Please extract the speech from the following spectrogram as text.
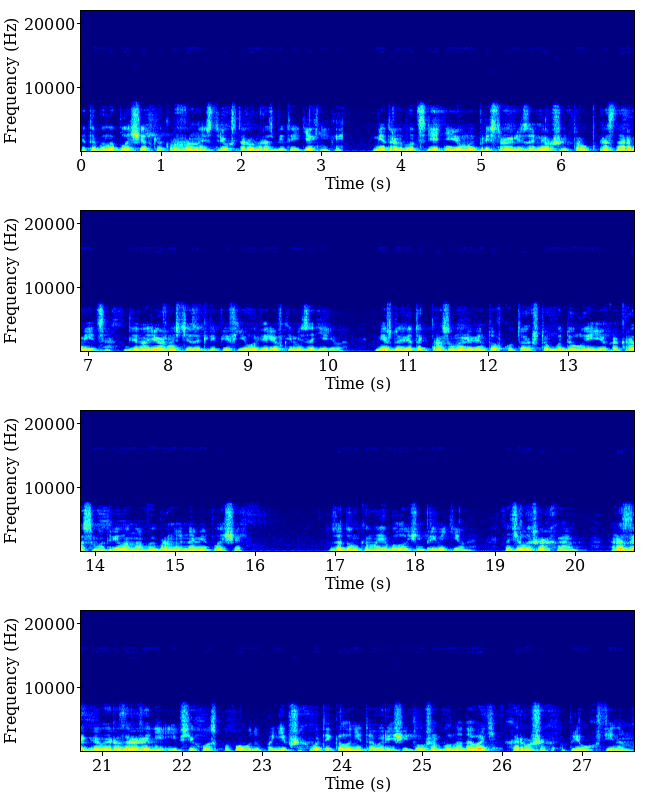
Это была площадка, окруженная с трех сторон разбитой техникой. В метрах двадцати от нее мы пристроили замерзший труп красноармейца, для надежности закрепив его веревками за дерево. Между веток просунули винтовку так, чтобы дуло ее как раз смотрело на выбранную нами площадку. Задумка моя была очень примитивная. Сначала Шархан, разыгрывая раздражение и психоз по поводу погибших в этой колонии товарищей, должен был надавать хороших оплеух финнам.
